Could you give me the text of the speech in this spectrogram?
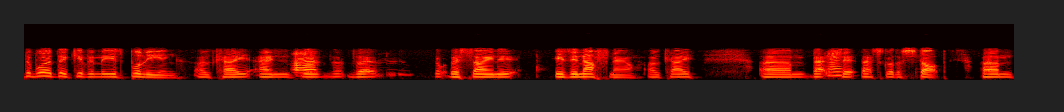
the word they're giving me is bullying. Okay, and uh-huh. the, the, the, what they're saying is enough now. Okay, um, that's uh-huh. it. That's got to stop. Um,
